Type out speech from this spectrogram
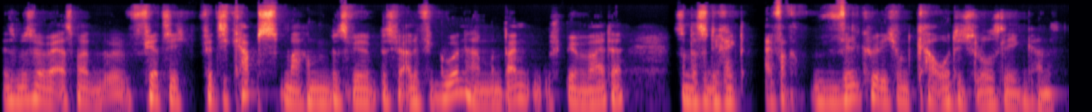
Jetzt müssen wir aber erstmal 40, 40 Cups machen, bis wir, bis wir alle Figuren haben und dann spielen wir weiter, sondern dass du direkt einfach willkürlich und chaotisch loslegen kannst.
